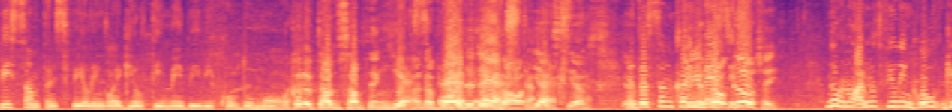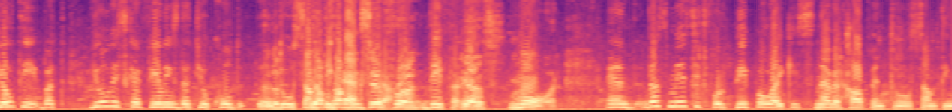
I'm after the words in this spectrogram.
we sometimes feeling like guilty. Maybe we could do more. We could have done something Yes, and avoided uh, it. or- extra, yes, extra. yes, yes. And that's some so kind you of felt guilty. No, no, I'm not feeling guilty, but you always have feelings that you could, uh, Could do something, something extra, different. different, Yes. more. And that's message for people like it's never happened to something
